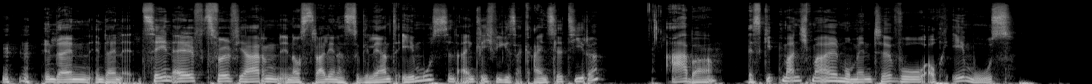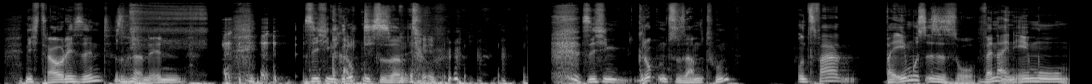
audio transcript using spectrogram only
in, deinen, in deinen 10, 11, 12 Jahren in Australien hast du gelernt, Emus sind eigentlich, wie gesagt, Einzeltiere. Aber es gibt manchmal Momente, wo auch Emus nicht traurig sind, sondern in sich in Gruppen zusammentun. sich in Gruppen zusammentun. Und zwar bei Emus ist es so, wenn ein Emu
